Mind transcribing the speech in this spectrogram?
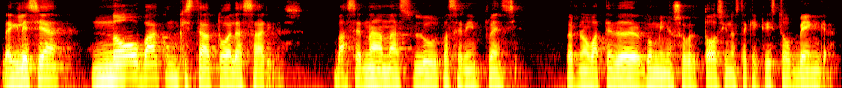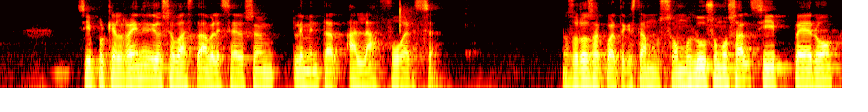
La iglesia no va a conquistar todas las áreas va a ser nada más luz, va a ser influencia, pero no va a tener dominio sobre todo, sino hasta que Cristo venga. Sí, porque el reino de Dios se va a establecer, se va a implementar a la fuerza. Nosotros acuérdate que estamos, somos luz, somos sal, sí, pero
